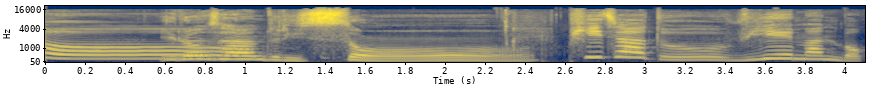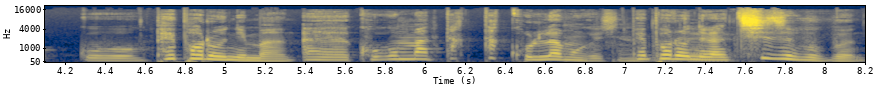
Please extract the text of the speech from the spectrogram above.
있어요. 이런 사람들이 있어. 피자도 위에만 먹고 페퍼로니만. 에 그것만 탁탁 골라 먹으시는 페퍼로니랑 분들. 치즈 부분.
